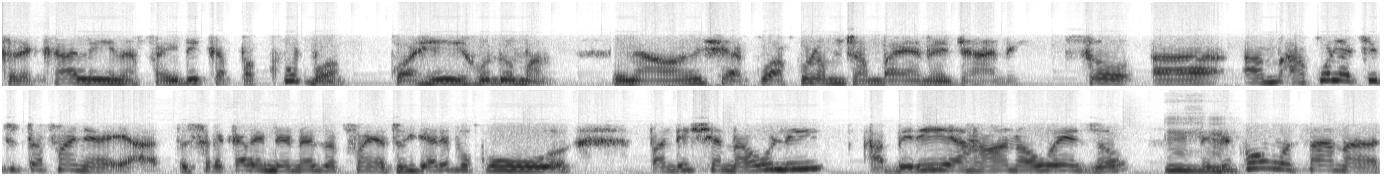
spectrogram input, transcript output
serikali inafaidika pakubwa kwa hii huduma, inaonyesha ya kuwa hakuna mtu ambaye anajali. So uh, um, hakuna kitu tutafanya, ya, serikali ndio inaweza kufanya. Tukijaribu kupandisha nauli, abiria hawana uwezo. Mhm. Ni vigumu sana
